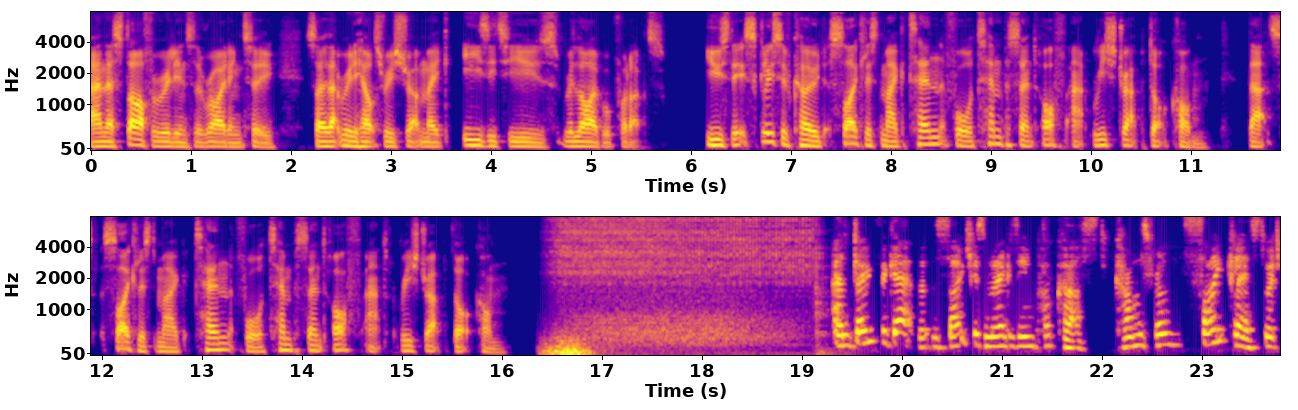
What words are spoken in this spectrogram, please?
and their staff are really into the riding too. So that really helps Restrap make easy to use, reliable products. Use the exclusive code CyclistMag10 for 10% off at restrap.com. That's CyclistMag10 for 10% off at restrap.com. And don't forget that the Cyclist Magazine podcast comes from Cyclist, which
